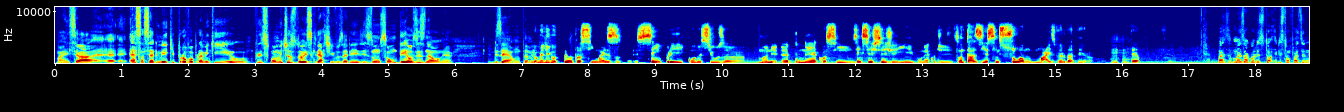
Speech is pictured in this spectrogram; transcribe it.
Mas, sei lá, é- é- essa série meio que provou pra mim que, principalmente os dois criativos ali, eles não são deuses não, né? Eles erram Eu também. não me ligo tanto assim, mas sempre quando se usa é, boneco assim, sem ser CGI, boneco de fantasia, assim, soa mais verdadeiro. Uhum. Até Mas, mas agora eles estão fazendo.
